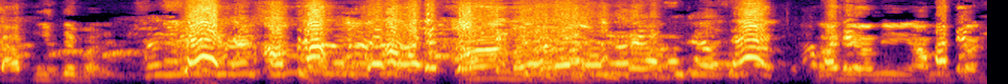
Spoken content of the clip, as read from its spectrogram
চাপ নিতে পারে। আমি আমি জানি।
